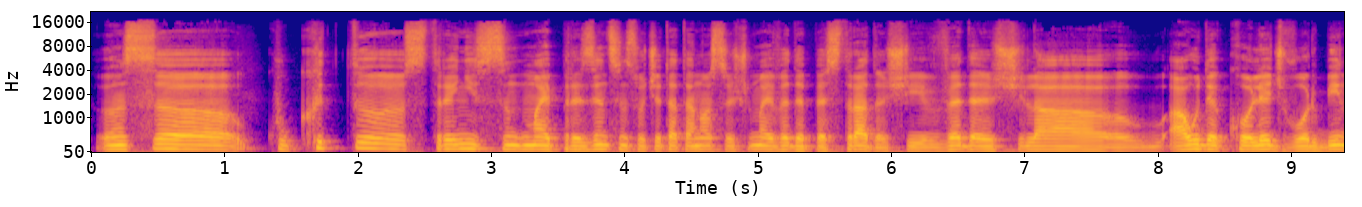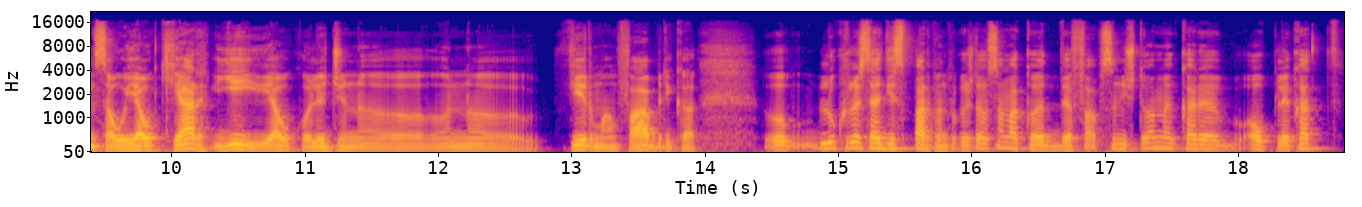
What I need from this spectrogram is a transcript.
Însă, cu cât uh, străinii sunt mai prezenți în societatea noastră și nu mai vede pe stradă și vede și la aude colegi vorbind sau iau chiar ei iau colegi în, uh, în uh, firmă, în fabrică, lucrurile astea dispar pentru că își dau seama că de fapt sunt niște oameni care au plecat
